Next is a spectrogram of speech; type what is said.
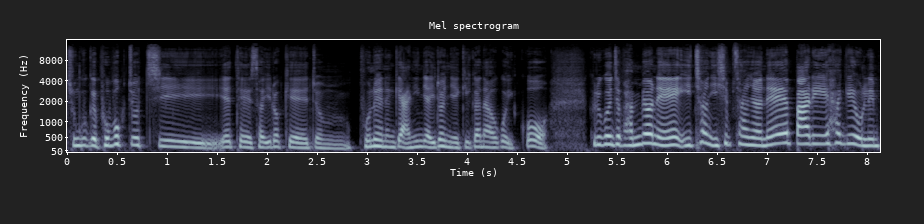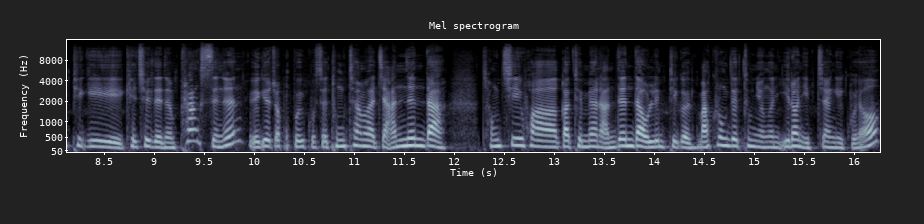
중국의 보복 조치에 대해서 이렇게 좀 보내는 게 아니냐 이런 얘기가 나오고 있고 그리고 이제 반면에 2024년에 파리 하계 올림픽이 개최되는 프랑스는 외교적 보이콧에 동참하지 않는다. 정치화가 되면 안 된다. 올림픽은 마크롱 대통령은 이런 입장이고요.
